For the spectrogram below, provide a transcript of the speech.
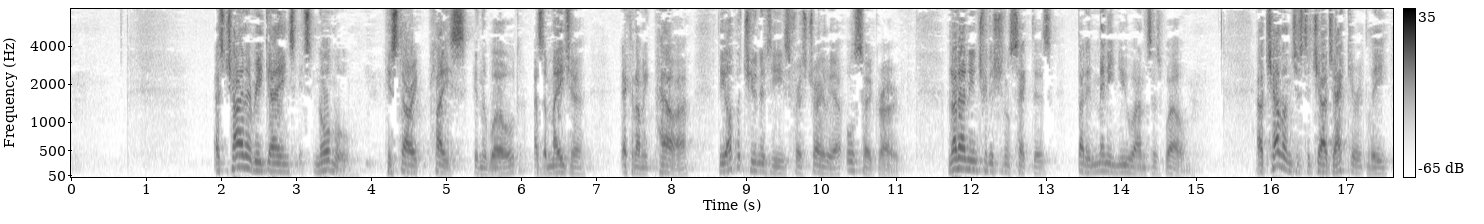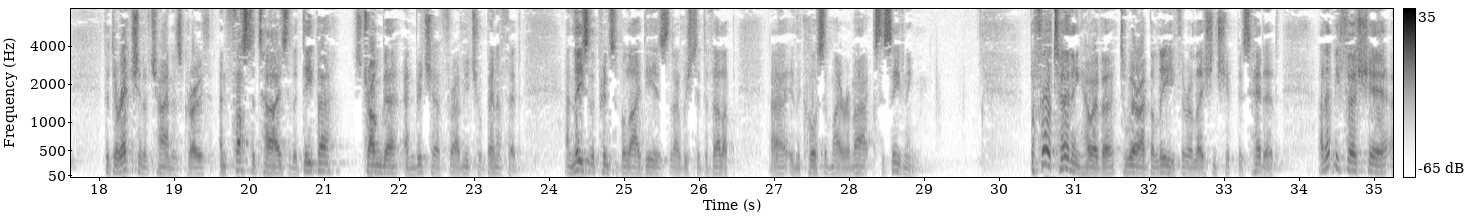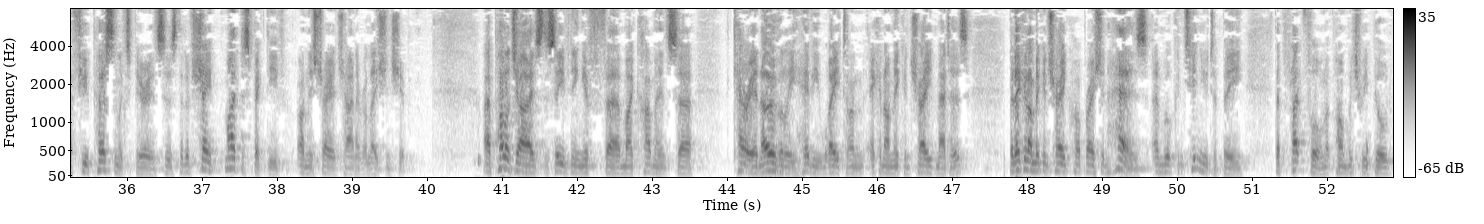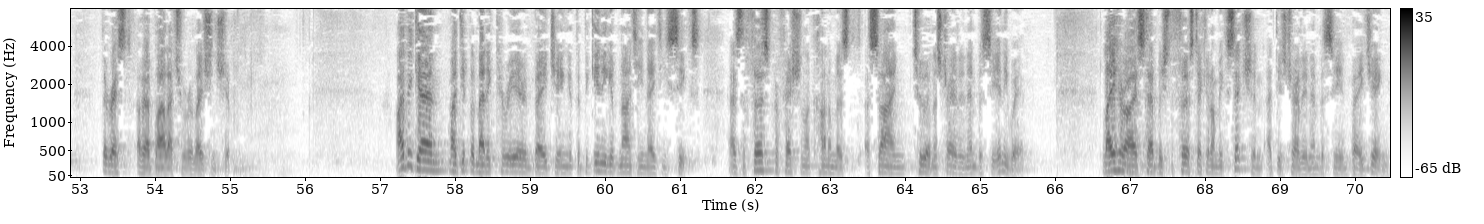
As China regains its normal historic place in the world as a major economic power, the opportunities for Australia also grow, not only in traditional sectors, but in many new ones as well. Our challenge is to judge accurately the direction of China's growth and foster ties that are deeper, stronger and richer for our mutual benefit. And these are the principal ideas that I wish to develop uh, in the course of my remarks this evening. Before turning, however, to where I believe the relationship is headed, uh, let me first share a few personal experiences that have shaped my perspective on the Australia-China relationship. I apologise this evening if uh, my comments uh, carry an overly heavy weight on economic and trade matters, but economic and trade cooperation has and will continue to be the platform upon which we build the rest of our bilateral relationship. I began my diplomatic career in Beijing at the beginning of 1986 as the first professional economist assigned to an Australian embassy anywhere. Later, I established the first economic section at the Australian Embassy in Beijing.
